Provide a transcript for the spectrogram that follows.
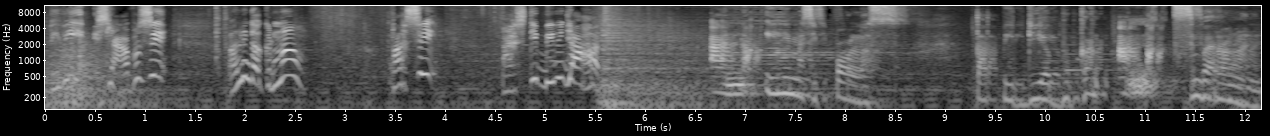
Bibi, siapa sih? Ali nggak kenal. Pasti, pasti Bibi jahat. Anak ini masih polos, tapi dia bukan anak sembarangan.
